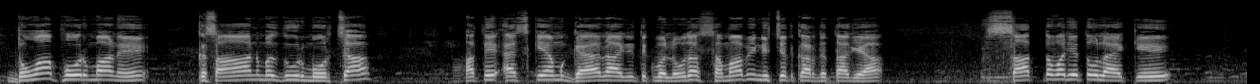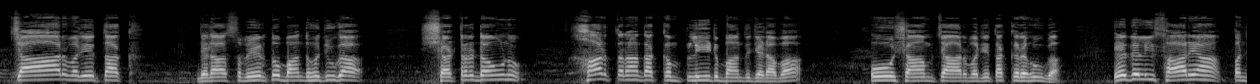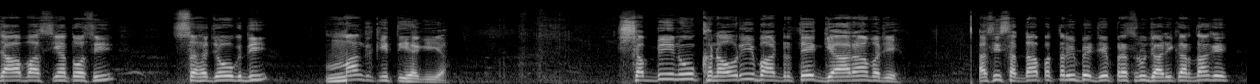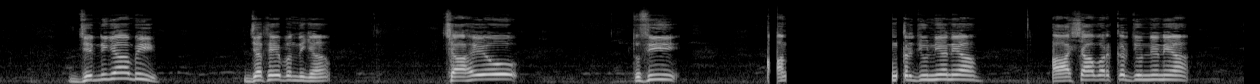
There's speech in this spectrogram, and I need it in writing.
ਦੋਵਾਂ ਫੋਰਮਾਂ ਨੇ ਕਿਸਾਨ ਮਜ਼ਦੂਰ ਮੋਰਚਾ ਅਤੇ ਐਸਕੇਐਮ ਗੈਰ ਰਾਜਨੀਤਿਕ ਵੱਲੋਂ ਉਹਦਾ ਸਮਾਂ ਵੀ ਨਿਸ਼ਚਿਤ ਕਰ ਦਿੱਤਾ ਗਿਆ। 7 ਵਜੇ ਤੋਂ ਲੈ ਕੇ 4 ਵਜੇ ਤੱਕ ਜਿਹੜਾ ਸਵੇਰ ਤੋਂ ਬੰਦ ਹੋ ਜਾਊਗਾ, ਸ਼ਟਰ ਡਾਊਨ, ਹਰ ਤਰ੍ਹਾਂ ਦਾ ਕੰਪਲੀਟ ਬੰਦ ਜਿਹੜਾ ਵਾ, ਉਹ ਸ਼ਾਮ 4 ਵਜੇ ਤੱਕ ਰਹੂਗਾ। ਇਹਦੇ ਲਈ ਸਾਰਿਆਂ ਪੰਜਾਬ ਵਾਸੀਆਂ ਤੋਂ ਅਸੀਂ ਸਹਿਯੋਗ ਦੀ ਮੰਗ ਕੀਤੀ ਹੈਗੀ ਆ। 26 ਨੂੰ ਖਨੌਰੀ ਬਾਰਡਰ ਤੇ 11 ਵਜੇ ਅਸੀਂ ਸੱਦਾ ਪੱਤਰ ਵੀ ਭੇਜੇ, ਪ੍ਰੈਸ ਨੂੰ ਜਾਰੀ ਕਰ ਦਾਂਗੇ। ਜਿੰਨੀਆਂ ਵੀ ਜਥੇਬੰਦੀਆਂ, ਚਾਹੇ ਉਹ ਤੁਸੀਂ ਅੰਕਰ ਯੂਨੀਅਨ ਆ, ਆਸ਼ਾ ਵਰਕਰ ਯੂਨੀਅਨ ਆ,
